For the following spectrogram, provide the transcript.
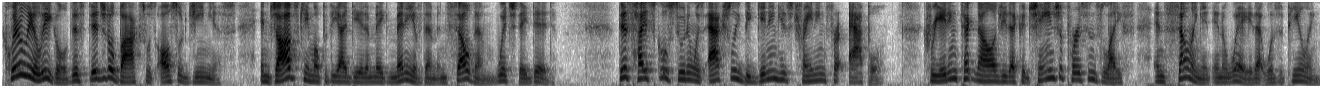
Clearly illegal, this digital box was also genius, and Jobs came up with the idea to make many of them and sell them, which they did. This high school student was actually beginning his training for Apple, creating technology that could change a person's life and selling it in a way that was appealing.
